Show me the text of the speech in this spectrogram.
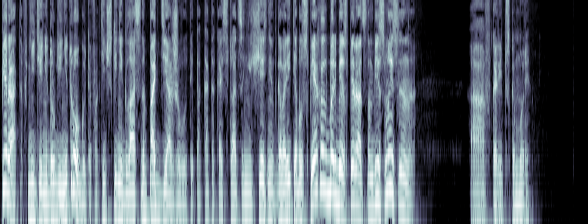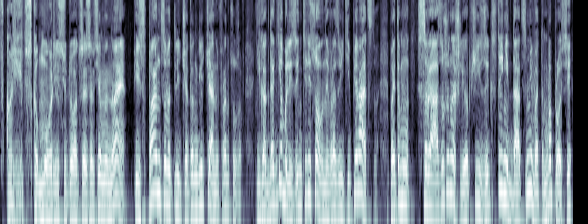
пиратов ни те, ни другие не трогают, а фактически негласно поддерживают. И пока такая ситуация не исчезнет, говорить об успехах в борьбе с пиратством бессмысленно. А в Карибском море? В Карибском море ситуация совсем иная. Испанцы, в отличие от англичан и французов, никогда не были заинтересованы в развитии пиратства, поэтому сразу же нашли общий язык с тринидадцами в этом вопросе,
